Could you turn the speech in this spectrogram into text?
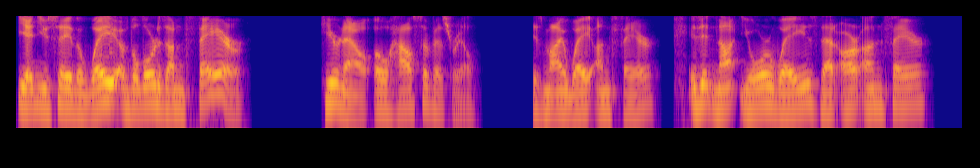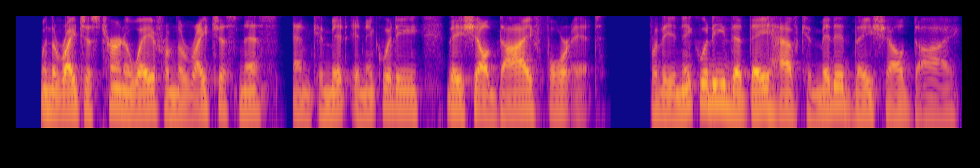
Yet you say, The way of the Lord is unfair. Hear now, O house of Israel. Is my way unfair? Is it not your ways that are unfair? When the righteous turn away from the righteousness and commit iniquity, they shall die for it. For the iniquity that they have committed, they shall die.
